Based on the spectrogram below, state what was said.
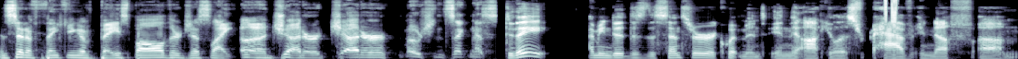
instead of thinking of baseball, they're just like, uh, judder, judder, motion sickness? Do they? I mean, do, does the sensor equipment in the Oculus have enough, um,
